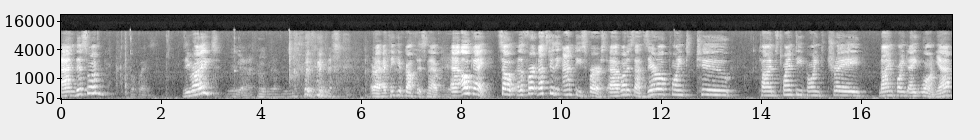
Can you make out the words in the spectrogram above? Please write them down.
And this one? Clockwise. Is he right? Yeah. All right, I think you've got this now. Uh, okay, so the fir- let's do the antis first. Uh, what is that? 0.2 times 20.3, 9.81, yeah?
